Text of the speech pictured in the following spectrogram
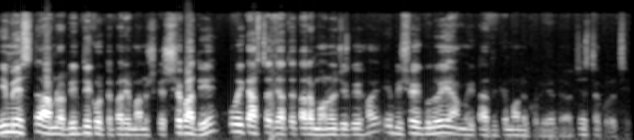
ইমেজটা আমরা বৃদ্ধি করতে পারি মানুষকে সেবা দিয়ে, ওই কাজটা যাতে তারা মনোযোগী হয়, এই বিষয়গুলোই আমি তাদেরকে মনে করিয়ে দেওয়ার চেষ্টা করেছি।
